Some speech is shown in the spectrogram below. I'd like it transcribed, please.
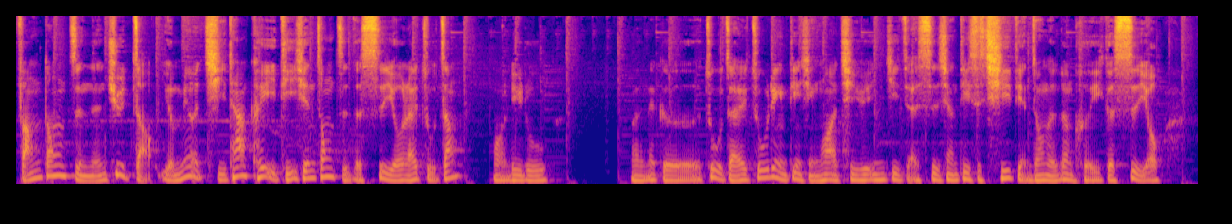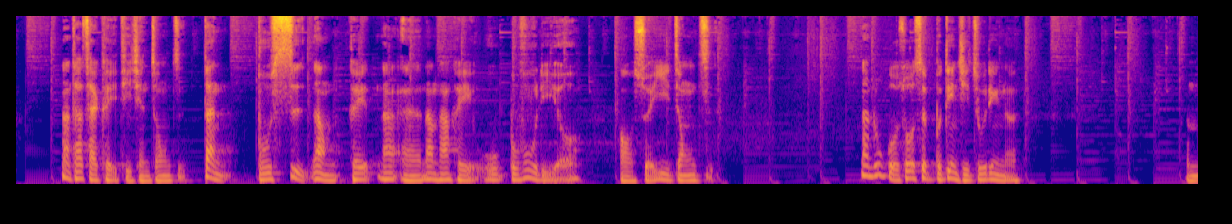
房东只能去找有没有其他可以提前终止的事由来主张。哦，例如，呃，那个住宅租赁定型化契约应记载事项第十七点中的任何一个事由，那他才可以提前终止，但不是让可以让呃让他可以无不附理由哦随意终止。那如果说是不定期租赁呢？嗯，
